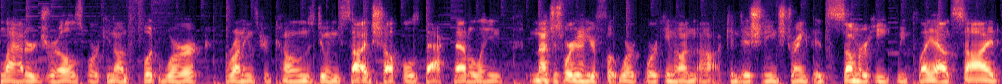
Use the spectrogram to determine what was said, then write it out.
ladder drills, working on footwork, running through cones, doing side shuffles, backpedaling. Not just working on your footwork, working on uh, conditioning strength. It's summer heat. We play outside.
